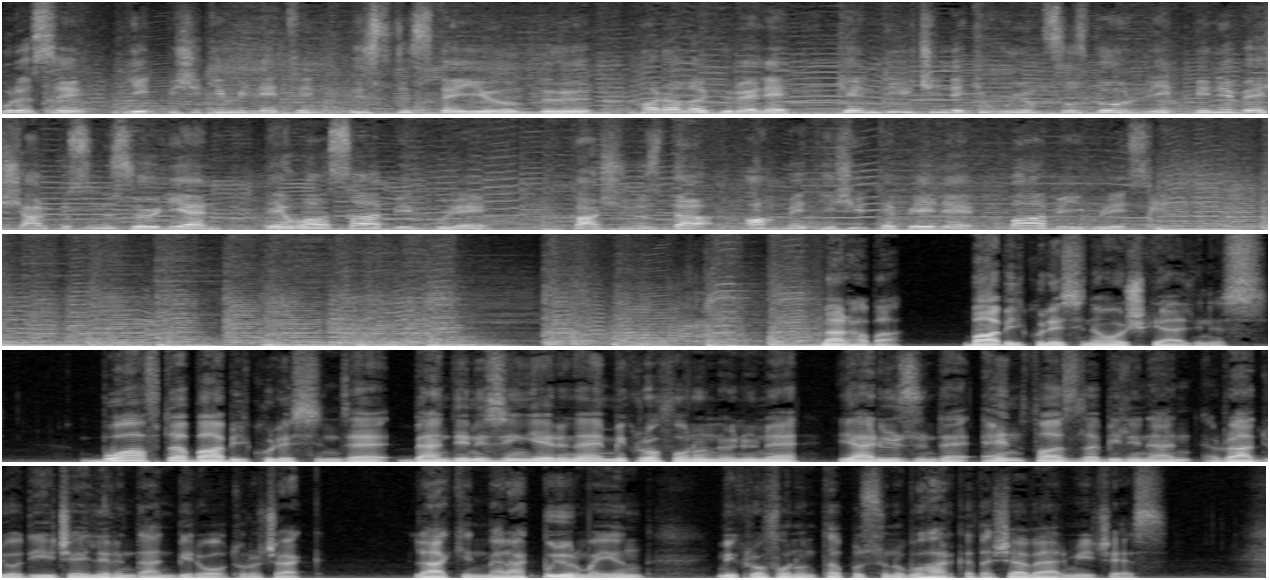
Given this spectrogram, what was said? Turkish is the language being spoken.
Burası 72 milletin üst üste yığıldığı, harala gürele, kendi içindeki uyumsuzluğun ritmini ve şarkısını söyleyen devasa bir kule. Karşınızda Ahmet Yeşiltepe ile Babil Kulesi. Merhaba, Babil Kulesi'ne hoş geldiniz. Bu hafta Babil Kulesi'nde bendenizin yerine mikrofonun önüne yeryüzünde en fazla bilinen radyo DJ'lerinden biri oturacak. Lakin merak buyurmayın, mikrofonun tapusunu bu arkadaşa vermeyeceğiz.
